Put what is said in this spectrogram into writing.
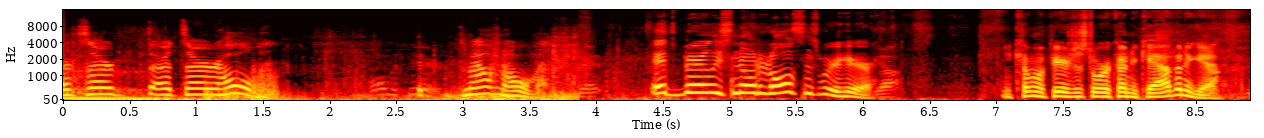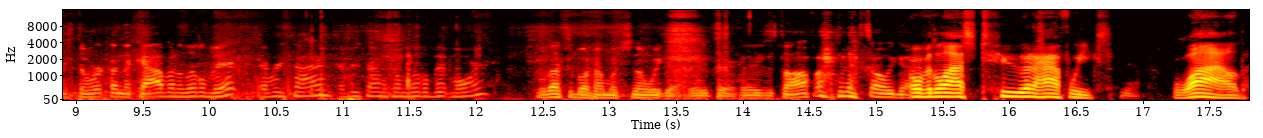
It's our it's our home. It's mountain home. It's barely snowed at all since we were here. Yeah. You come up here just to work on your cabin again. Just to work on the cabin a little bit every time. Every time come a little bit more. Well, that's about how much snow we got right there. There's the top. that's all we got. Over the last two and a half weeks. Yeah. Wild.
